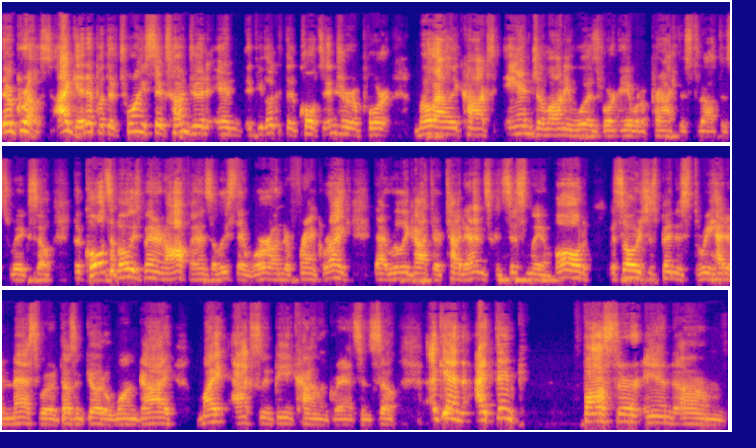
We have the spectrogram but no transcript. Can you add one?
They're gross. I get it, but they're 2,600. And if you look at the Colts injury report, Mo Alie-Cox and Jelani Woods weren't able to practice throughout this week. So the Colts have always been an offense, at least they were under Frank Reich, that really got their tight ends consistently involved. It's always just been this three headed mess where it doesn't go to one guy. Might actually be Kylen Granson. So again, I think Foster and um,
